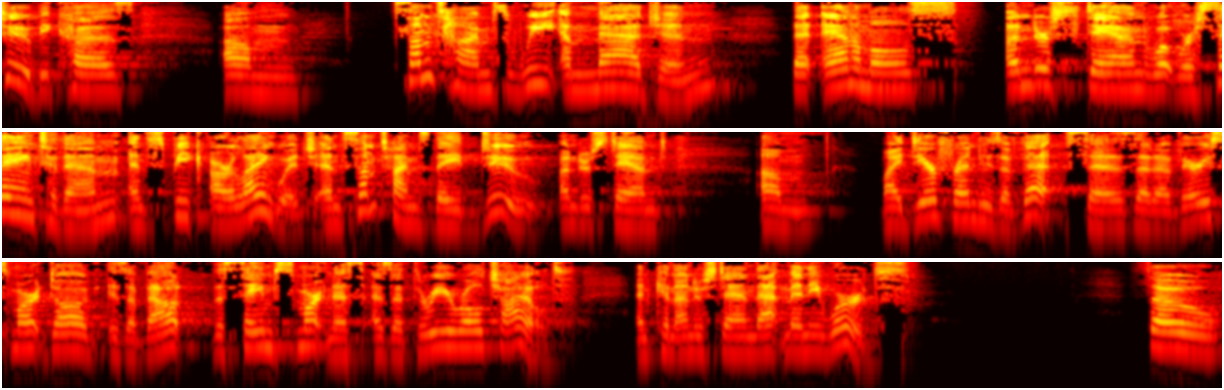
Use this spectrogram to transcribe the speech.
too, because um, sometimes we imagine that animals understand what we're saying to them and speak our language. And sometimes they do understand. Um, my dear friend who's a vet says that a very smart dog is about the same smartness as a three year old child and can understand that many words. So,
